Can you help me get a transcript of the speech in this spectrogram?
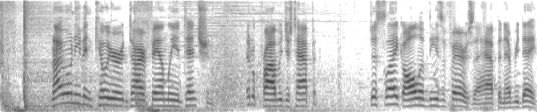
And I won't even kill your entire family intentionally. It'll probably just happen. Just like all of these affairs that happen every day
